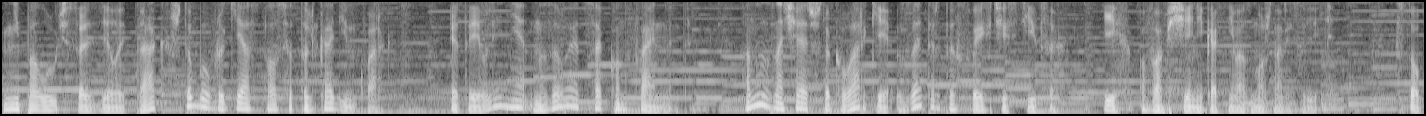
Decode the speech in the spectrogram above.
не получится сделать так, чтобы в руке остался только один кварк. Это явление называется confinement. Оно означает, что кварки заперты в своих частицах, их вообще никак невозможно разделить. Стоп,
